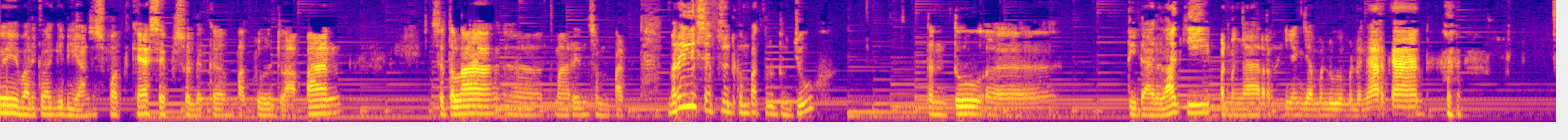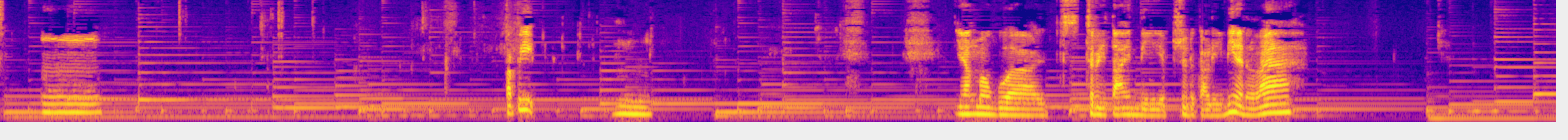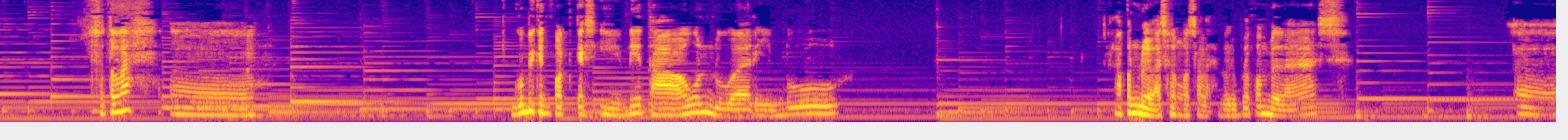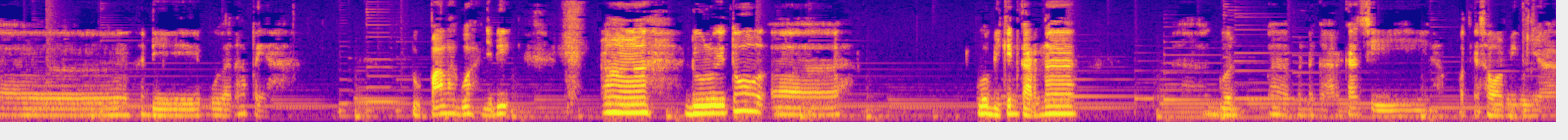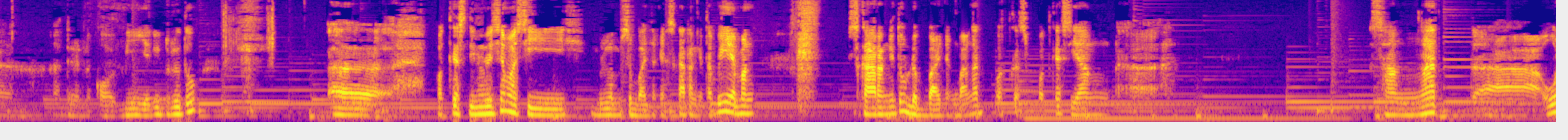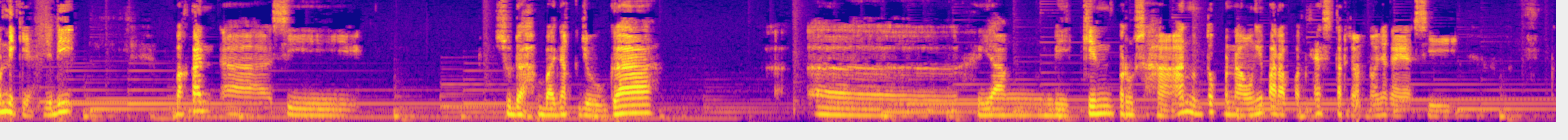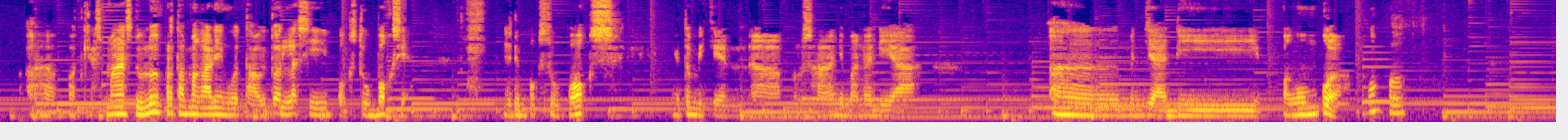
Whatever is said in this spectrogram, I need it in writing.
Wih, balik lagi di Ansus Podcast episode ke-48. Setelah uh, kemarin sempat merilis episode ke-47 Tentu uh, tidak ada lagi pendengar yang zaman dulu mendengarkan. Hmm, Tapi hmm, Yang mau gue ceritain di episode kali ini adalah setelah uh, gue bikin podcast ini tahun 2018 kalau nggak salah. 2018 uh, di bulan apa ya? Lupa lah gue jadi uh, dulu itu uh, gue bikin karena uh, gue uh, mendengarkan si podcast awal minggunya Adrian Colby. Jadi dulu tuh uh, podcast di Indonesia masih belum sebanyak yang sekarang ya. Tapi emang sekarang itu udah banyak banget podcast-podcast yang uh, sangat uh, unik ya. Jadi bahkan uh, si sudah banyak juga uh, yang bikin perusahaan untuk menaungi para podcaster. Contohnya kayak si uh, podcast mas. Dulu pertama kali yang gue tahu itu adalah si box to box ya. Jadi box to box itu bikin uh, perusahaan di mana dia uh, menjadi pengumpul. Pengumpul.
